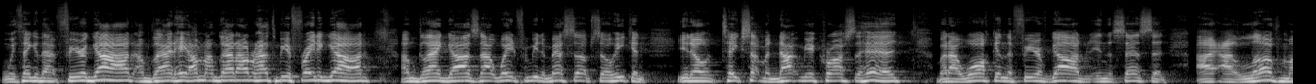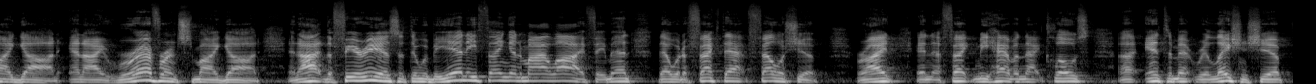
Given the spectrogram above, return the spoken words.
when we think of that fear of God, I'm glad. Hey, I'm, I'm glad I don't have to be afraid of God. I'm glad God's not waiting for me to mess up so He can you know take something and knock me across the head but I walk in the fear of God in the sense that I, I love my God and I reverence my God. And I, the fear is that there would be anything in my life, amen, that would affect that fellowship, right? And affect me having that close, uh, intimate relationship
